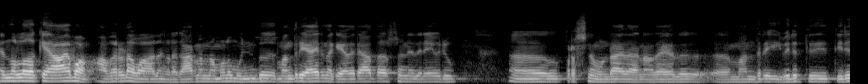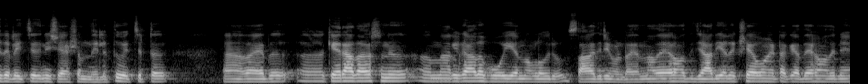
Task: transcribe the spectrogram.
എന്നുള്ളതൊക്കെ ആവാം അവരുടെ വാദങ്ങൾ കാരണം നമ്മൾ മുൻപ് മന്ത്രിയായിരുന്ന കെ. ഒരു ഏഹ്, പ്രശ്നം ഉണ്ടായതാണ് അതായത് മന്ത്രി ഇവർ തിരിതെളിച്ചതിന് ശേഷം നിലത്ത് വെച്ചിട്ട് അതായത് കെ രാധാകൃഷ്ണന് നൽകാതെ പോയി എന്നുള്ളൊരു സാഹചര്യം ഉണ്ടായി എന്നാൽ അദ്ദേഹം അത് ജാതി അധിക്ഷേപമായിട്ടൊക്കെ അദ്ദേഹം അതിനെ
